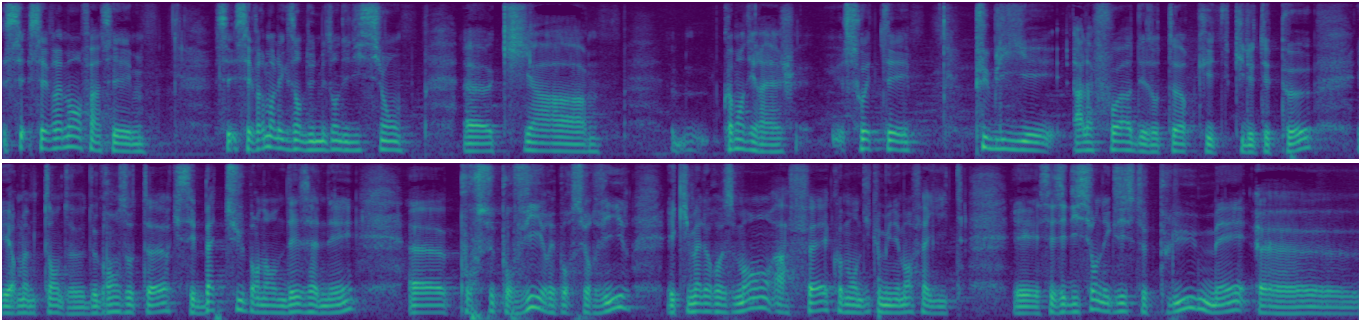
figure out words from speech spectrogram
c'est, vraiment, enfin, c'est, c'est vraiment l'exemple d'une maison d'édition euh, qui a, comment dirais-je, souhaité publier à la fois des auteurs qui, qui étaient peu et en même temps de, grands auteurs, qui s'est battu pendant des années euh, pour, pour vivre et pour survivre et qui malheureusement a fait, comme on dit communément, faillite. Et ces éditions n'existent plus, mais... Euh,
